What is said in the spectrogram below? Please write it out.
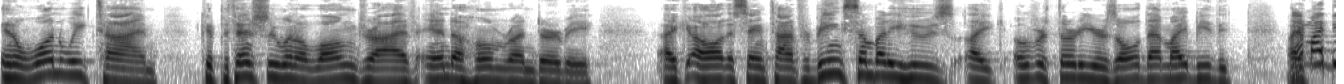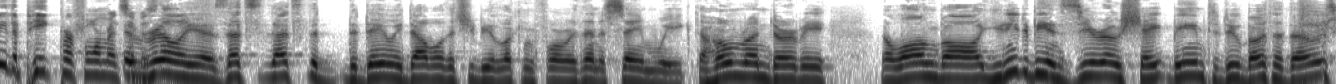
in a one week time, could potentially win a long drive and a home run derby. Like all at the same time. For being somebody who's like over thirty years old, that might be the like, that might be the peak performance It of his really is. That's that's the the daily double that you'd be looking for within the same week. The home run derby, the long ball. You need to be in zero shape beam to do both of those,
